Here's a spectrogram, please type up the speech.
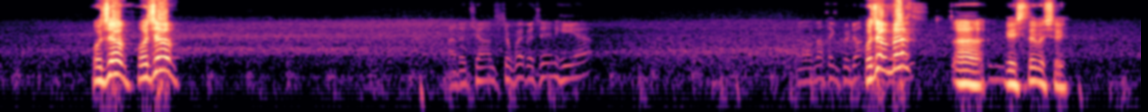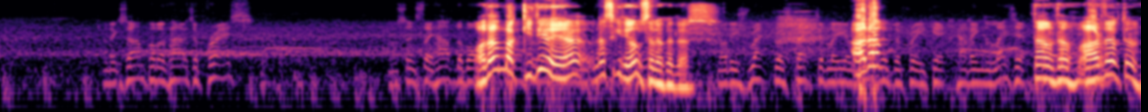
here. Well, nothing productive. Hocam ver. Aa, geçti değil mi şey? An example of how to press. Well, since they have the ball- Adam bak gidiyor ya. Nasıl gidiyor oğlum sana o kadar? Adam- Tamam tamam. Arda yok değil mi?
